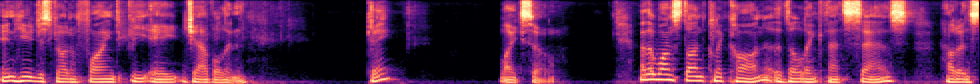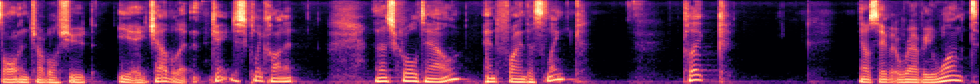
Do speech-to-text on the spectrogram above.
In here, just go ahead and find EA Javelin. Okay, like so. And then once done, click on the link that says how to install and troubleshoot EA Javelin. Okay, just click on it. And then scroll down and find this link. Click. Now save it wherever you want.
